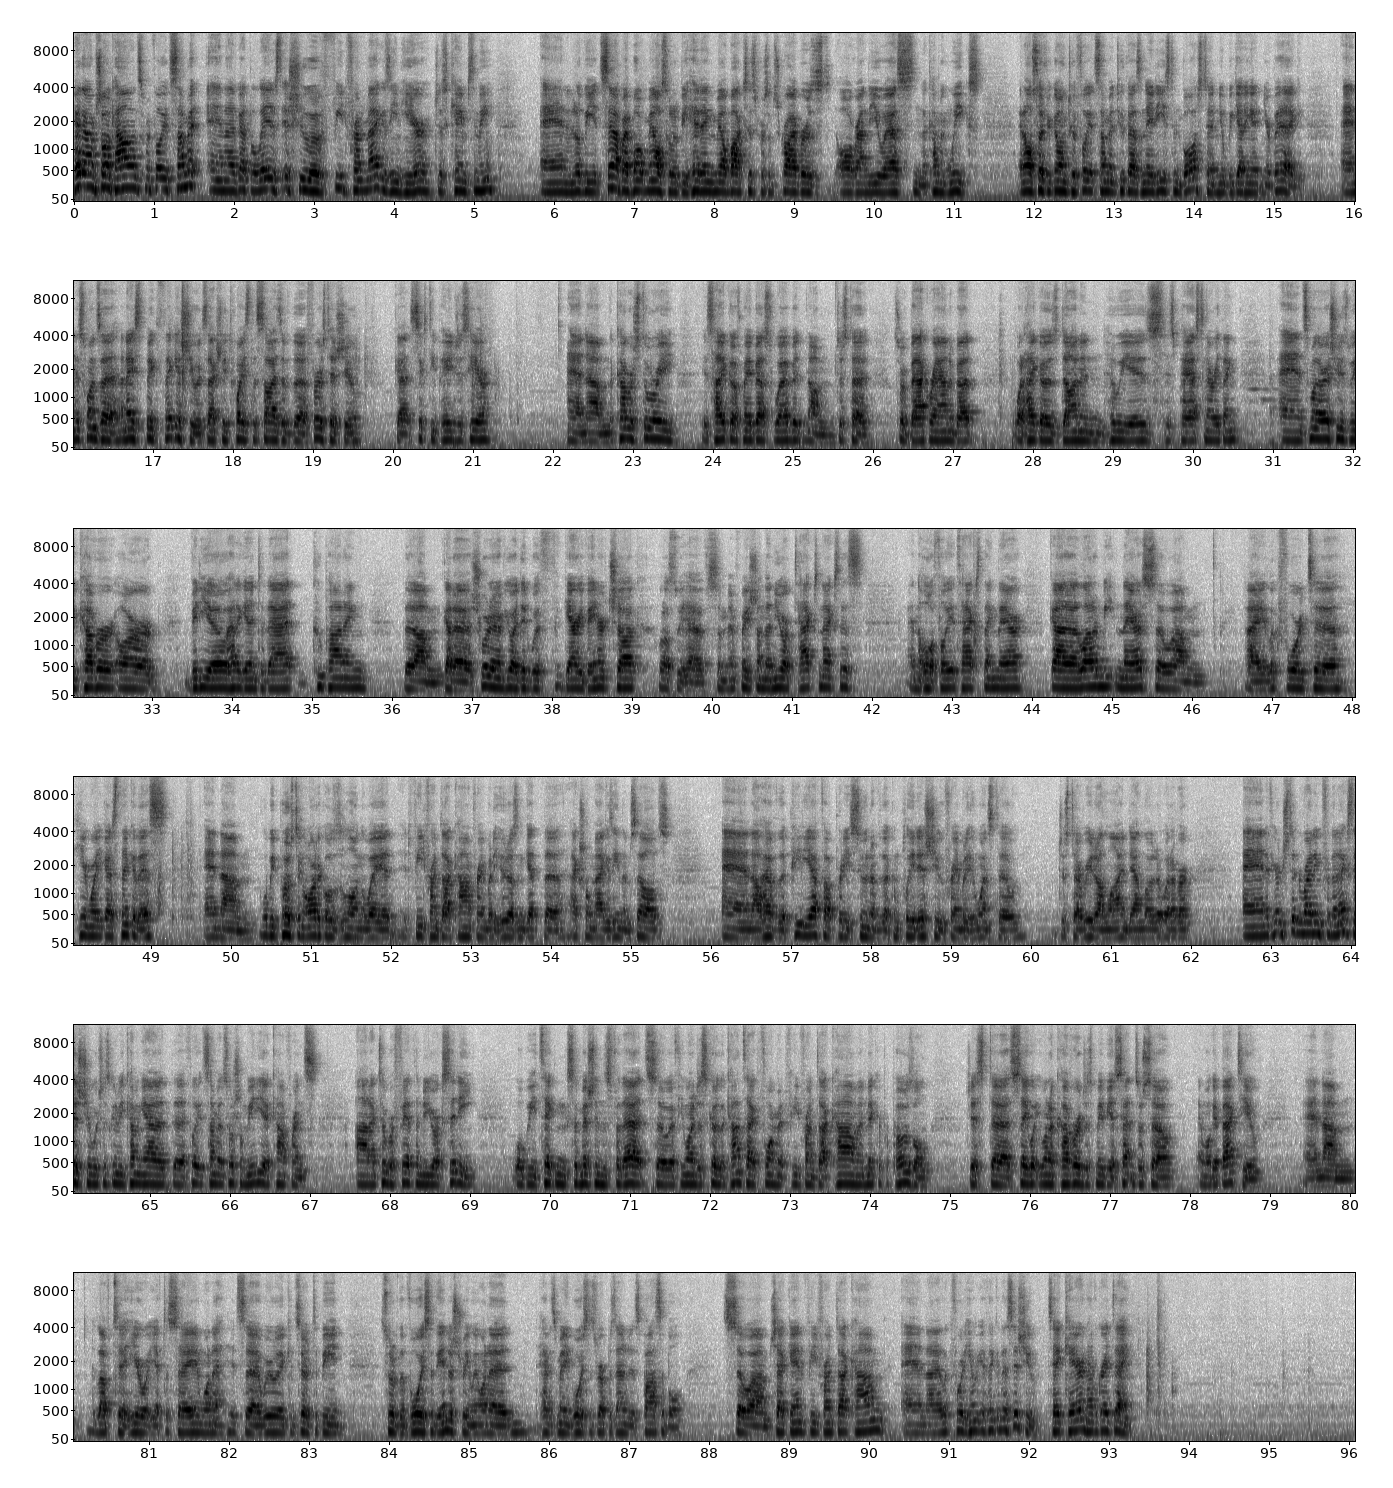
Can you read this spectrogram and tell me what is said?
Hey there, I'm Shawn Collins from Affiliate Summit, and I've got the latest issue of Feedfront magazine here. Just came to me, and it'll be sent out by bulk mail, so it'll be hitting mailboxes for subscribers all around the U.S. in the coming weeks. And also, if you're going to Affiliate Summit 2008 East in Boston, you'll be getting it in your bag. And this one's a, a nice big thick issue. It's actually twice the size of the first issue. Got 60 pages here, and um, the cover story is Heiko of Maybest Web. It, um, just a sort of background about what Heiko's done and who he is, his past and everything. And some other issues we cover are video, how to get into that, couponing. The um, got a short interview I did with Gary Vaynerchuk. What else do we have? Some information on the New York Tax Nexus and the whole affiliate tax thing there. Got a lot of meat in there, so um, I look forward to hearing what you guys think of this. And um, we'll be posting articles along the way at, at feedfront.com for anybody who doesn't get the actual magazine themselves and I'll have the PDF up pretty soon of the complete issue for anybody who wants to just uh, read it online, download it, whatever. And if you're interested in writing for the next issue, which is going to be coming out at the Affiliate Summit Social Media Conference on October 5th in New York City, we'll be taking submissions for that. So if you want to just go to the contact form at feedfront.com and make a proposal, just uh, say what you want to cover, just maybe a sentence or so, and we'll get back to you. And um, we'd love to hear what you have to say. And want to, it's uh, we really consider it to be sort of the voice of the industry, and we want to have as many voices represented as possible. So um, check in, feedfront.com, and I look forward to hearing what you think of this issue. Take care and have a great day.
